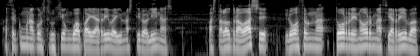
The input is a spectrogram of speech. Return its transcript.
hacer como una construcción guapa ahí arriba y unas tirolinas hasta la otra base, y luego hacer una torre enorme hacia arriba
